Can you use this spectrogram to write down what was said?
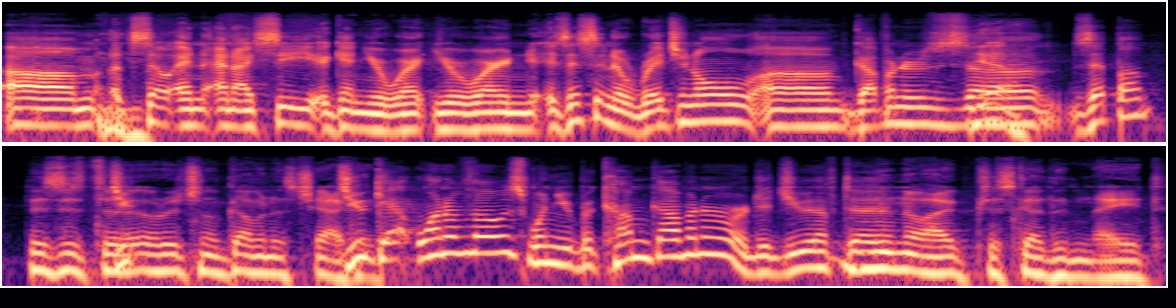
Um, so and and I see again you're wearing you're wearing is this an original uh, governor's uh, zip up? This is the original governor's jacket. Do you get one of those when you become governor, or did you have to? No, no, I just got it made.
